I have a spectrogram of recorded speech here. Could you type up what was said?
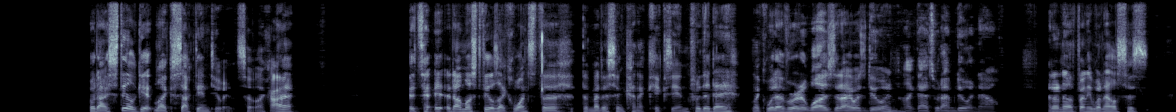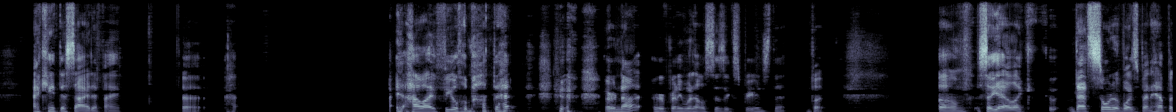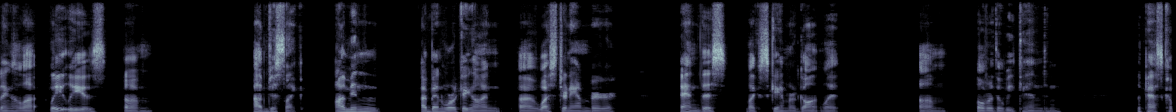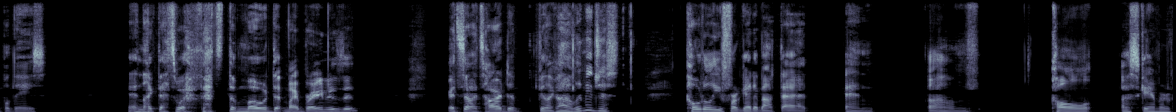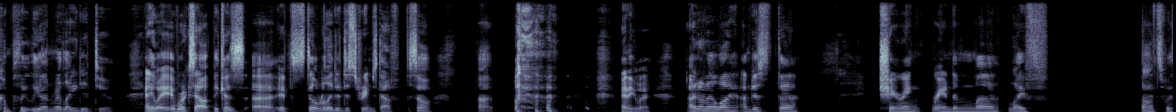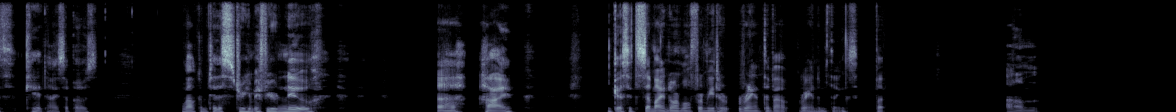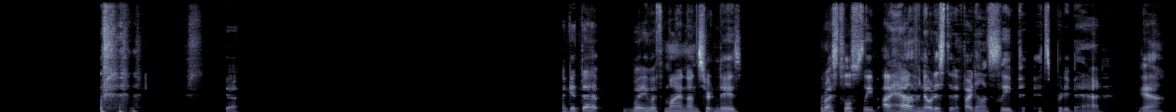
but i still get like sucked into it. So like i it's it, it almost feels like once the the medicine kind of kicks in for the day like whatever it was that i was doing like that's what i'm doing now. I don't know if anyone else has i can't decide if i uh, how i feel about that or not or if anyone else has experienced that but um so yeah like that's sort of what's been happening a lot lately is um i'm just like i'm in i've been working on uh western amber and this like scammer gauntlet um over the weekend and the past couple days and like that's what that's the mode that my brain is in It's so it's hard to be like, oh, let me just totally forget about that and um call a scammer completely unrelated to. Anyway, it works out because uh it's still related to stream stuff. So uh anyway, I don't know why. I'm just uh sharing random uh life thoughts with Kit, I suppose. Welcome to the stream. If you're new, uh hi. I guess it's semi normal for me to rant about random things, but um yeah. I get that way with mine on certain days. Restful sleep. I have noticed that if I don't sleep, it's pretty bad. Yeah.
